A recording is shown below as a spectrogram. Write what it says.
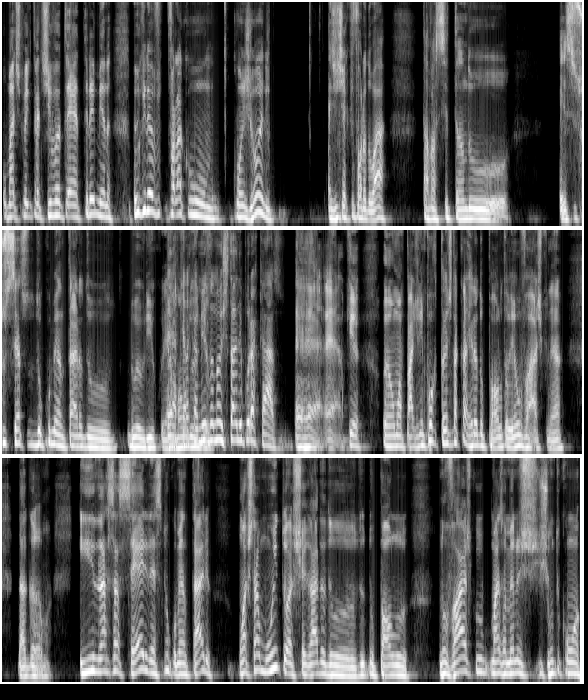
uma expectativa é, tremenda. Eu queria falar com, com o Johnny, a gente aqui fora do ar tava citando esse sucesso do documentário do, do Eurico, né? É, aquela camisa Eurico. não está ali por acaso. É, é, porque é uma página importante da carreira do Paulo também, o Vasco, né? Da Gama. E nessa série, nesse documentário, mostra muito a chegada do, do, do Paulo no Vasco, mais ou menos junto com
